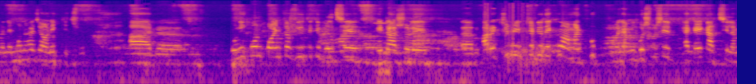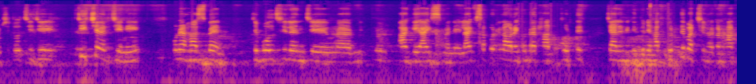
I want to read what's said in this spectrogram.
মানে মনে হয় যে অনেক কিছু। আর আহ, উনি কোন পয়েন্ট অফ ভিউ থেকে বলছে এটা আসলে আহ, আরেকজনের ইন্টারভিউ দেখেও আমার খুব মানে আমি বসে বসে একাই কাঁদছিলাম। সেটা হচ্ছে যে টিচার যিনি ওনার হাজব্যান্ড যে বলছিলেন যে ওনার মৃত্যুর আগে আইস মানে লাইফ সাপোর্টে নেওয়ার আগে ওনার হাত ধরতে চাইলেন কিন্তু উনি হাত ধরতে পারছিলেন না কারণ হাত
